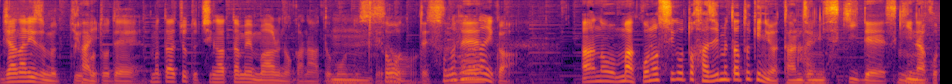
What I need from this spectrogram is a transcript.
ジャーナリズムっていうことで、またちょっと違った面もあるのかなと思うんですけど、うんそうですね。その辺は何か？あのまあ、この仕事始めた時には単純に好きで好きなこ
